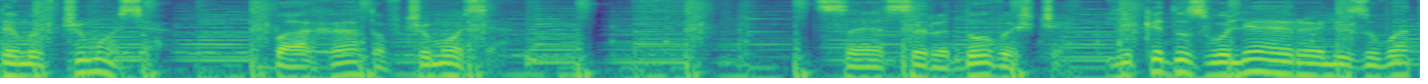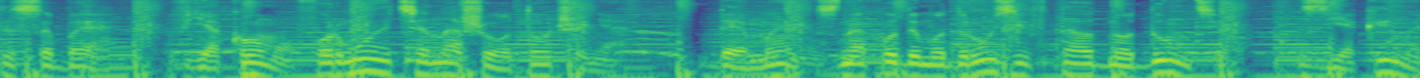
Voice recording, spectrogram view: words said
де ми вчимося, багато вчимося. Це середовище, яке дозволяє реалізувати себе, в якому формується наше оточення, де ми знаходимо друзів та однодумців, з якими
